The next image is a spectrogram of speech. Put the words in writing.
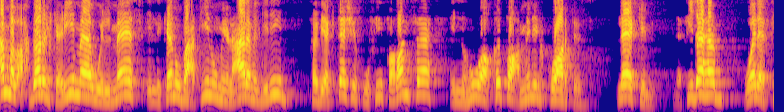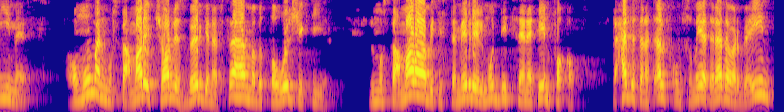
أما الأحجار الكريمة والماس اللي كانوا باعتينه من العالم الجديد فبيكتشفوا في فرنسا إن هو قطع من الكوارتز. لكن لا في ذهب ولا في ماس. عموما مستعمرة تشارلزبرج نفسها ما بتطولش كتير. المستعمرة بتستمر لمدة سنتين فقط لحد سنة 1543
